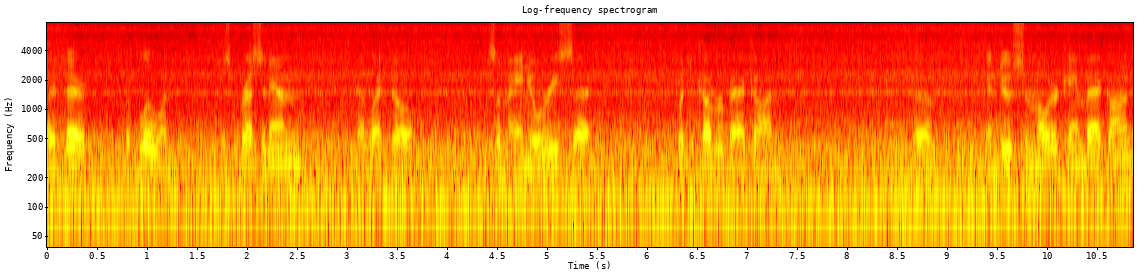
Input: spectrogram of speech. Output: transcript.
right there, the blue one. Just press it in and let go. It's a manual reset. Put the cover back on. The inducer motor came back on.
